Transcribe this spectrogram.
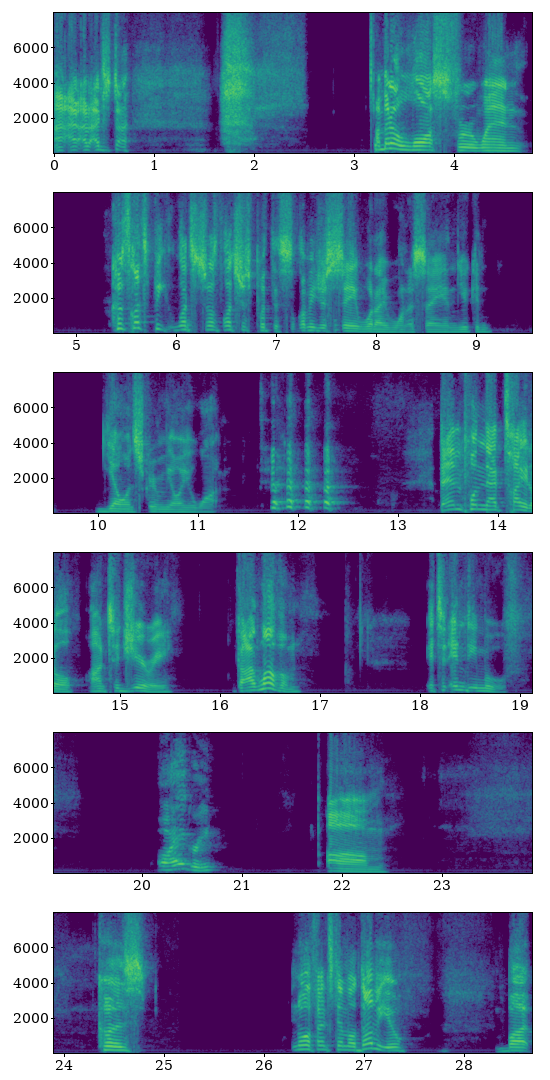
I I, I just uh, I'm at a loss for when, because let's be let's just let's just put this. Let me just say what I want to say, and you can yell and scream me all you want. then putting that title on Tajiri, God love him. It's an indie move. oh, I agree. Um, because no offense to MLW, but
